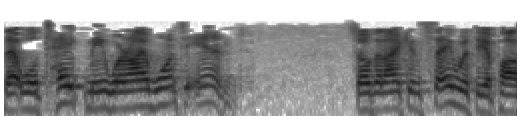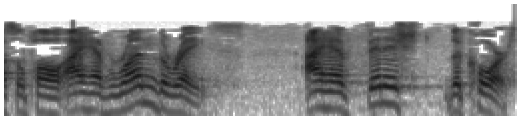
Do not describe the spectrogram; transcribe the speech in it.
that will take me where I want to end so that I can say with the apostle Paul, I have run the race. I have finished the course.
